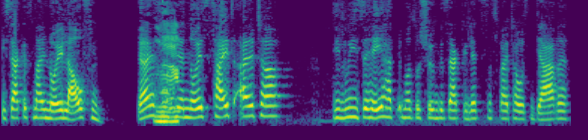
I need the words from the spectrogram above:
ich sag jetzt mal, neu laufen. Ja, jetzt haben wir ein neues Zeitalter. Die Louise Hay hat immer so schön gesagt, die letzten 2000 Jahre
